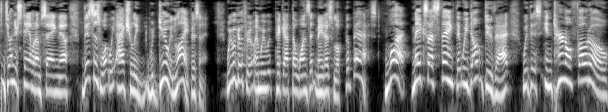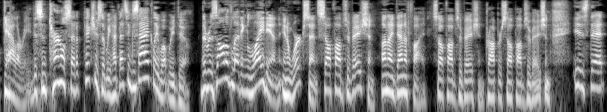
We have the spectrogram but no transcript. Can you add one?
Do you understand what I'm saying now? This is what we actually would do in life, isn't it? We would go through and we would pick out the ones that made us look the best. What makes us think that we don't do that with this internal photo gallery, this internal set of pictures that we have? That's exactly what we do. The result of letting light in, in a work sense, self-observation, unidentified self-observation, proper self-observation, is that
